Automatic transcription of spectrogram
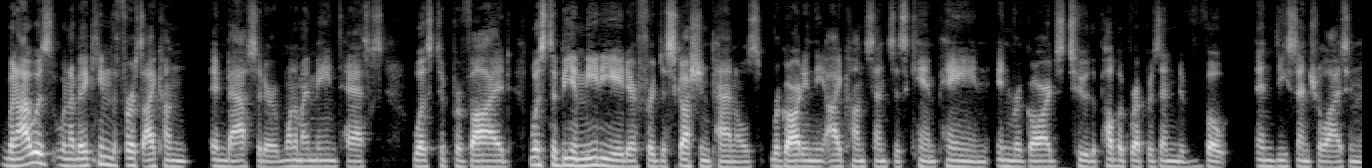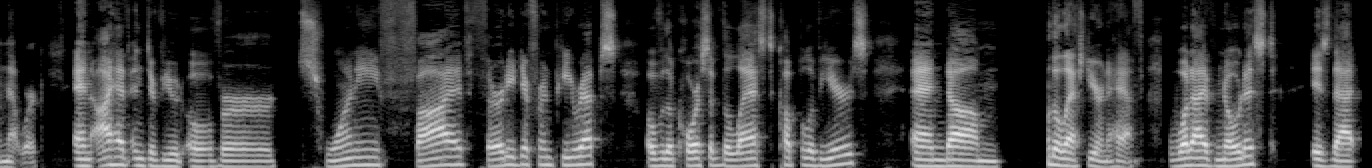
when I was when I became the first Icon ambassador, one of my main tasks was to provide was to be a mediator for discussion panels regarding the icon census campaign in regards to the public representative vote and decentralizing the network. And i have interviewed over 25 30 different p reps over the course of the last couple of years and um the last year and a half. What i've noticed is that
